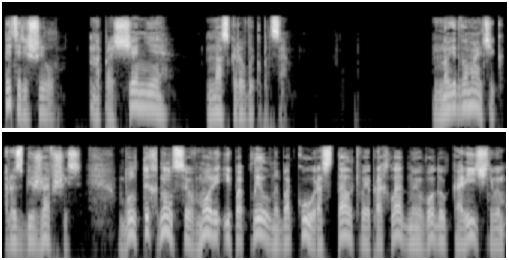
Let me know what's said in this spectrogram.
Петя решил на прощание наскоро выкупаться. Но едва мальчик, разбежавшись, бултыхнулся в море и поплыл на боку, расталкивая прохладную воду коричневым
